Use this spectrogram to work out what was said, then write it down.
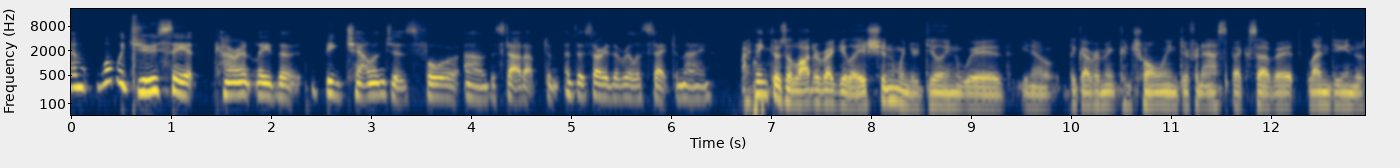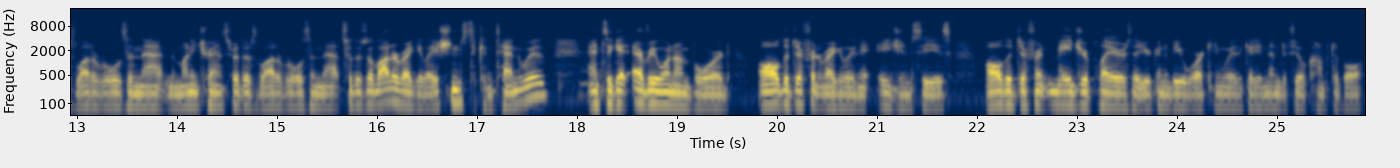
And what would you see it currently the big challenges for uh, the startup, uh, the, sorry, the real estate domain? I think there's a lot of regulation when you're dealing with, you know, the government controlling different aspects of it. Lending, there's a lot of rules in that, and the money transfer, there's a lot of rules in that. So there's a lot of regulations to contend with, and to get everyone on board, all the different regulating agencies, all the different major players that you're going to be working with, getting them to feel comfortable.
